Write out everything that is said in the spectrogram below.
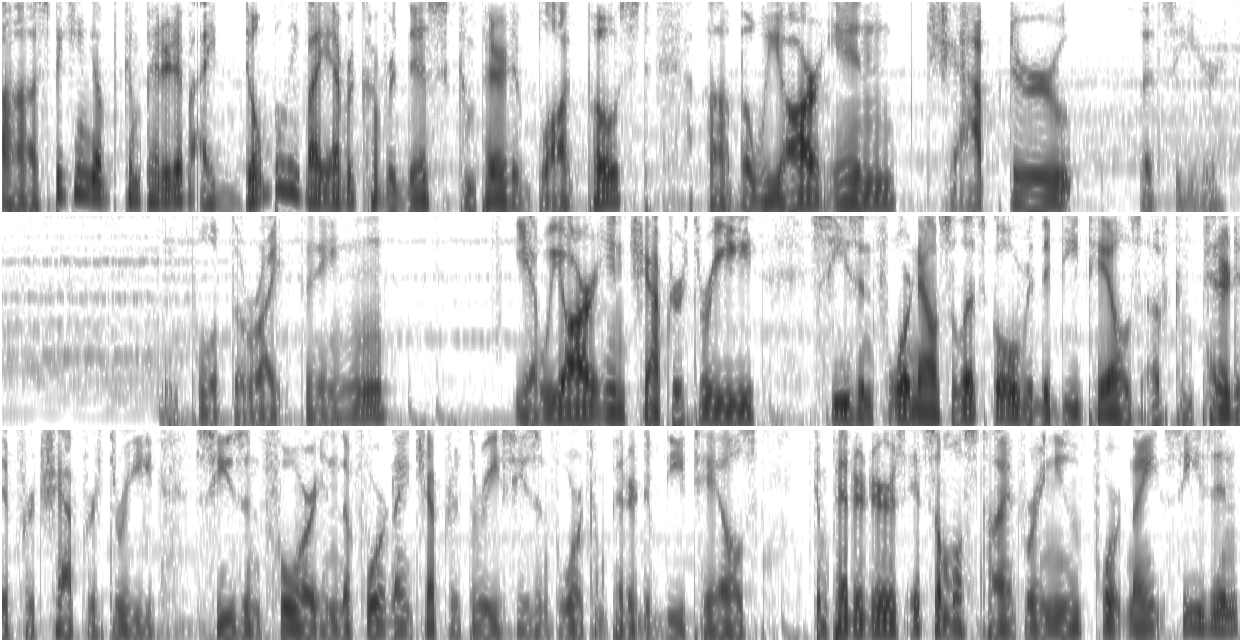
Uh, speaking of competitive, I don't believe I ever covered this competitive blog post, but we are in chapter. let's see here. Let me pull up the right thing. Yeah, we are in chapter 3, season 4 now. So let's go over the details of competitive for chapter 3, season 4 in the Fortnite chapter 3, season 4 competitive details. Competitors, it's almost time for a new Fortnite season,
